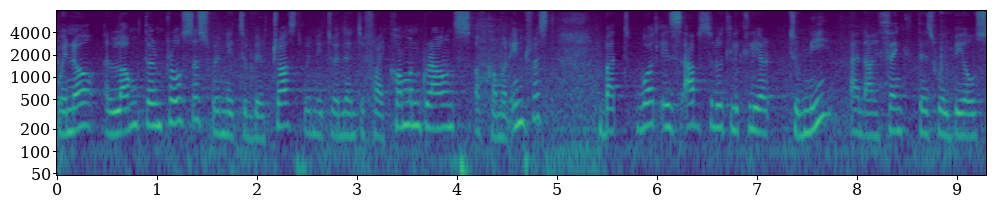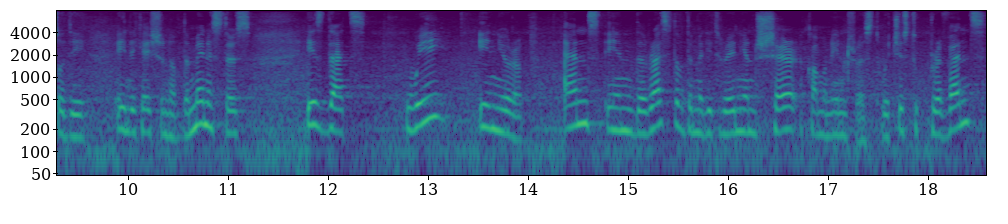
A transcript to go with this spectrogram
we know, a long-term process. We need to build trust. We need to identify common grounds of common interest. But what is absolutely clear to me, and I think this will be also the indication of the ministers, is that we in Europe and in the rest of the Mediterranean share a common interest, which is to prevent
